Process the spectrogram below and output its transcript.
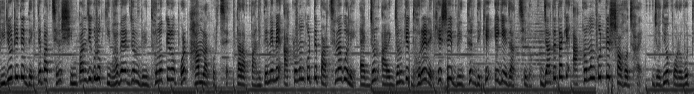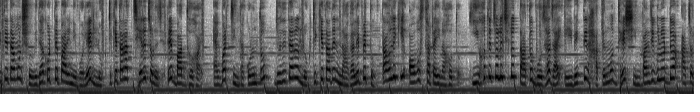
ভিডিওটিতে দেখতে পাচ্ছেন শিম্পাঞ্জিগুলো কীভাবে একজন বৃদ্ধ লোকের ওপর হামলা করছে। তারা পানিতে নেমে আক্রমণ করতে পারছে না বলে একজন আরেকজনকে ধরে রেখে সেই বৃদ্ধের দিকে এগিয়ে যাচ্ছিল, যাতে তাকে আক্রমণ করতে সহজ হয়। যদিও পরবর্তীতে তেমন সুবিধা করতে পারেনি বলে লোকটিকে তারা ছেড়ে চলে যেতে বাধ্য হয়। একবার চিন্তা করুন তো, যদি তারা লোকটিকে তাদের নাগালে পেত, তাহলে কি অবস্থাটাই না হতো? কি হতে চলেছিল তা তো বোঝা যায় এই ব্যক্তির হাতের মধ্যে শিম্পাঞ্জিগুলোর দেওয়া আচর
